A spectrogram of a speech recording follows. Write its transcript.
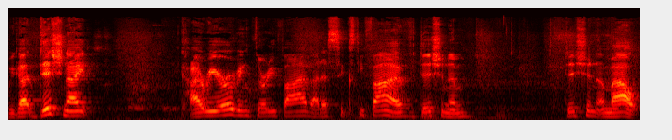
We got Dish Night. Kyrie Irving, 35 out of 65. Dishing him. Dishing him out.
